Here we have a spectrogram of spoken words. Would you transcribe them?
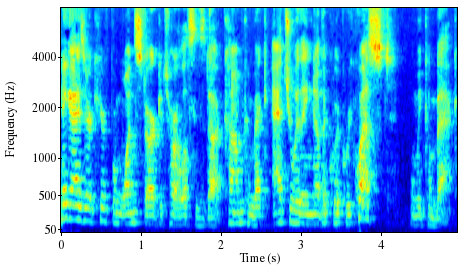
Hey guys, Eric here from OneStarGuitarLessons.com. Come back at you with another quick request when we come back.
